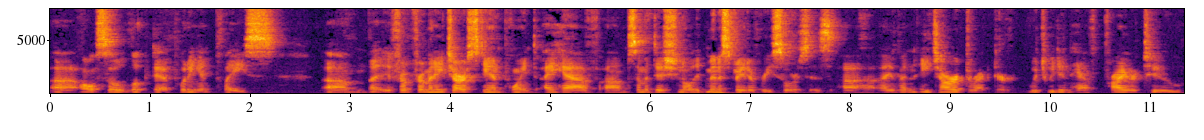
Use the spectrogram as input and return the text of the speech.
uh, also looked at putting in place um, from, from an HR standpoint, I have um, some additional administrative resources. Uh, I have an HR director, which we didn't have prior to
